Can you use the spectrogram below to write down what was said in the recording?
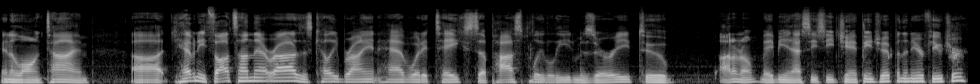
in a long time. Uh, do you have any thoughts on that, Roz? Does Kelly Bryant have what it takes to possibly lead Missouri to, I don't know, maybe an SEC championship in the near future?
